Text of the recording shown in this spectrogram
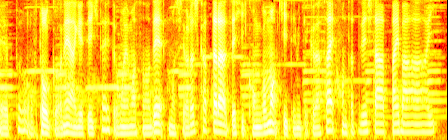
えっ、と、トークをね、上げていきたいと思いますので、もしよろしかったら、ぜひ今後も聞いてみてください。本立てでした。バイバーイ。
